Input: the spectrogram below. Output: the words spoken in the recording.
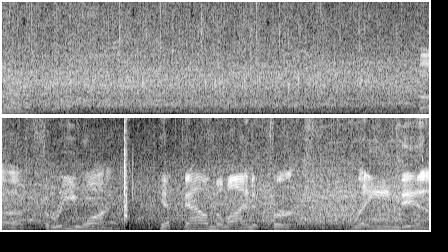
Chapman. The 3-1 hit down the line at first. Reined in.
